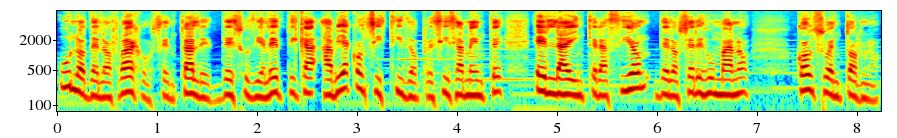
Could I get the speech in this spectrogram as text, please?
uno de los rasgos centrales de su dialéctica había consistido precisamente en la interacción de los seres humanos con su entorno,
